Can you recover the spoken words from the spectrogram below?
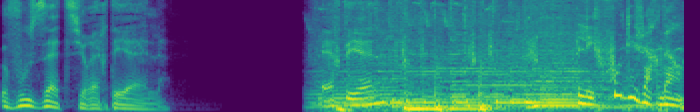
vous êtes sur RTL. RTL, Les fous du jardin.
